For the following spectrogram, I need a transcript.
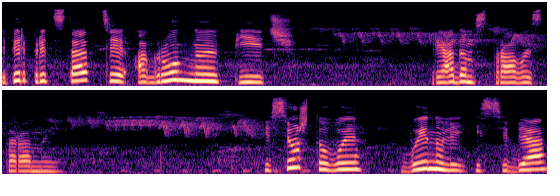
Теперь представьте огромную печь рядом с правой стороны. И все, что вы вынули из себя,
